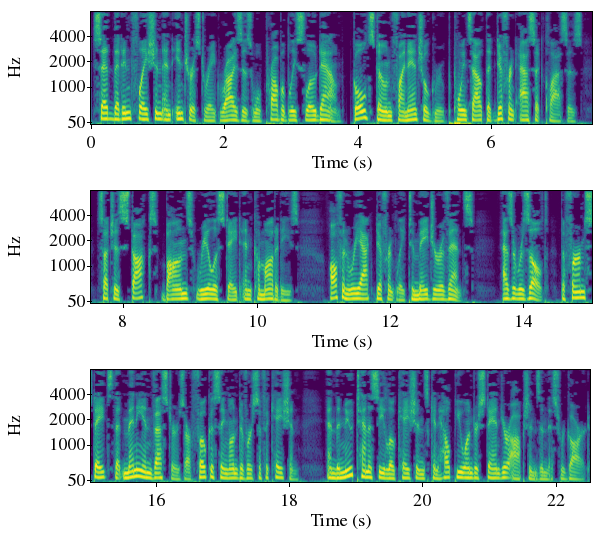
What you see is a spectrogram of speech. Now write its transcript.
said that inflation and interest rate rises will probably slow down. Goldstone Financial Group points out that different asset classes, such as stocks, bonds, real estate, and commodities, often react differently to major events. As a result, the firm states that many investors are focusing on diversification, and the new Tennessee locations can help you understand your options in this regard.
